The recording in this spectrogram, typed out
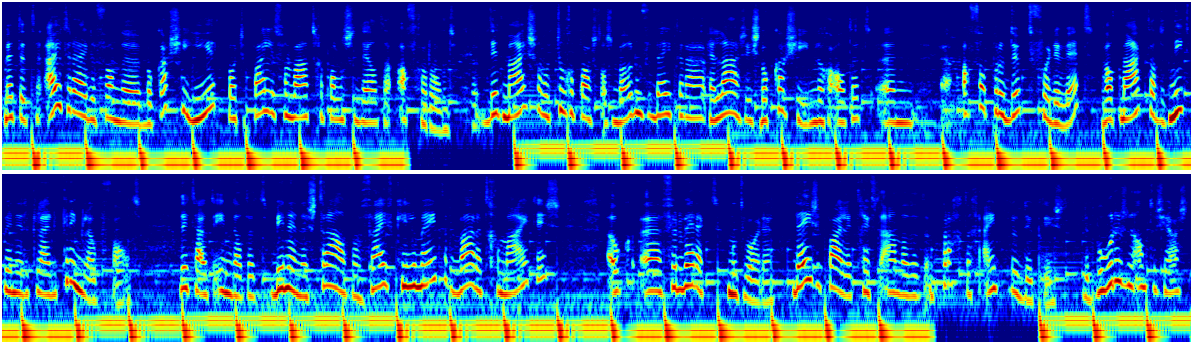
Met het uitrijden van de bokashi hier wordt de pilot van Waterschap Hollandse Delta afgerond. Dit maaisel wordt toegepast als bodemverbeteraar. Helaas is bokashi nog altijd een afvalproduct voor de wet, wat maakt dat het niet binnen de kleine kringloop valt. Dit houdt in dat het binnen een straal van 5 kilometer, waar het gemaaid is, ook uh, verwerkt moet worden. Deze pilot geeft aan dat het een prachtig eindproduct is. De boeren zijn enthousiast,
